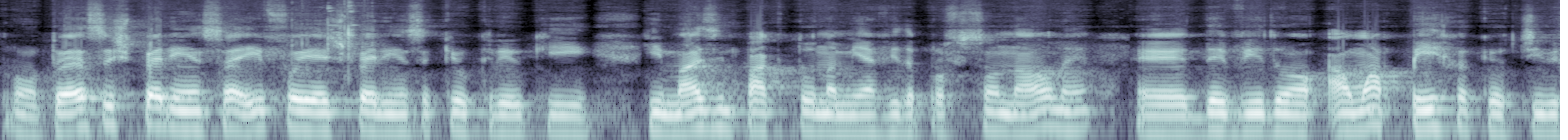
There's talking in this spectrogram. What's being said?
Pronto, essa experiência aí foi a experiência que eu creio que, que mais impactou na minha vida profissional, né? É, devido a uma perca que eu tive.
